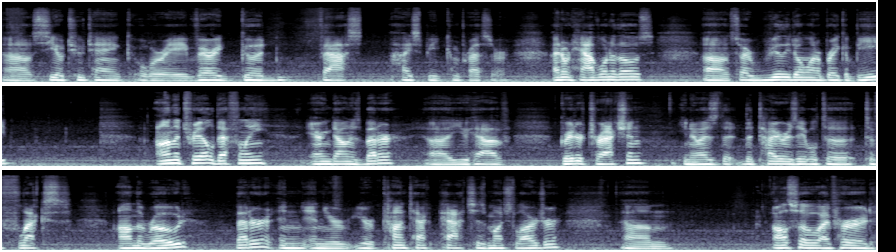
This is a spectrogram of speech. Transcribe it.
uh, CO2 tank, or a very good, fast, high-speed compressor. I don't have one of those, uh, so I really don't want to break a bead. On the trail, definitely, airing down is better. Uh, you have greater traction, you know, as the, the tire is able to, to flex on the road better and, and your, your contact patch is much larger. Um, also, I've heard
